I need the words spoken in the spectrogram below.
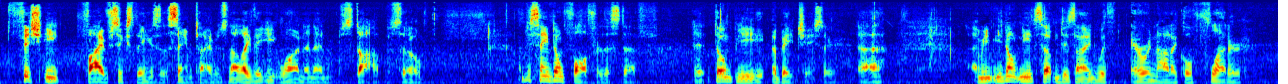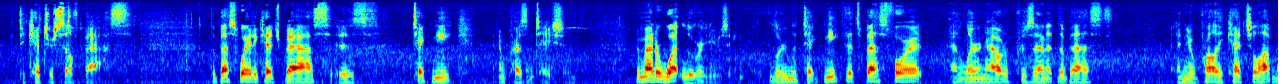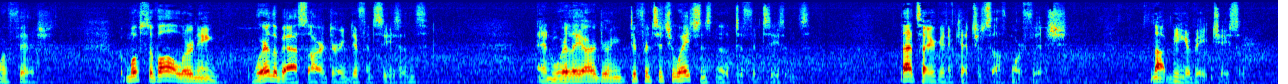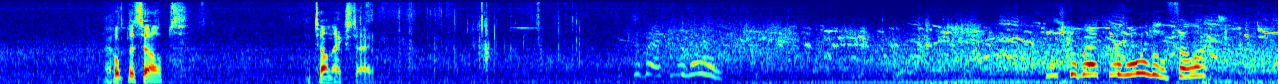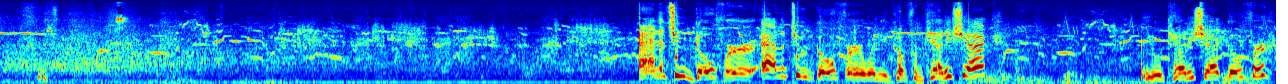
fish eat five, six things at the same time. It's not like they eat one and then stop. So, I'm just saying, don't fall for this stuff. Uh, don't be a bait chaser. Uh, I mean, you don't need something designed with aeronautical flutter to catch yourself bass. The best way to catch bass is technique and presentation. No matter what lure you're using, learn the technique that's best for it and learn how to present it the best, and you'll probably catch a lot more fish. But most of all, learning where the bass are during different seasons and where they are during different situations in those different seasons. That's how you're going to catch yourself more fish, not being a bait chaser. I hope this helps. Until next time. Let's go back in your hole, little fella. attitude gopher, attitude gopher. Where do you come from, Caddyshack? Are you a Caddyshack gopher?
